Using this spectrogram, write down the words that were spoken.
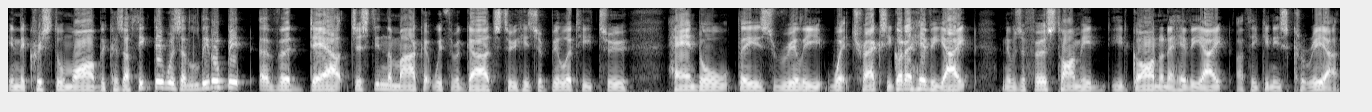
in the Crystal Mile because I think there was a little bit of a doubt just in the market with regards to his ability to handle these really wet tracks. He got a heavy eight, and it was the first time he'd he'd gone on a heavy eight, I think, in his career.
